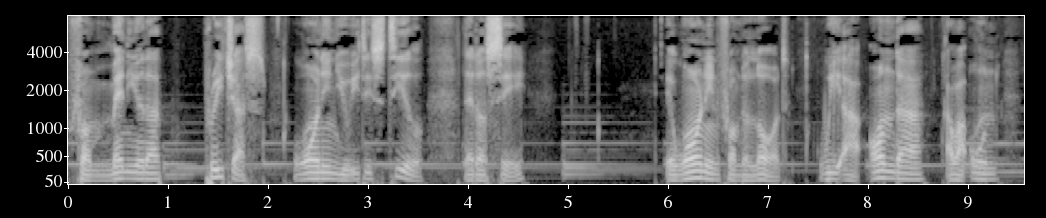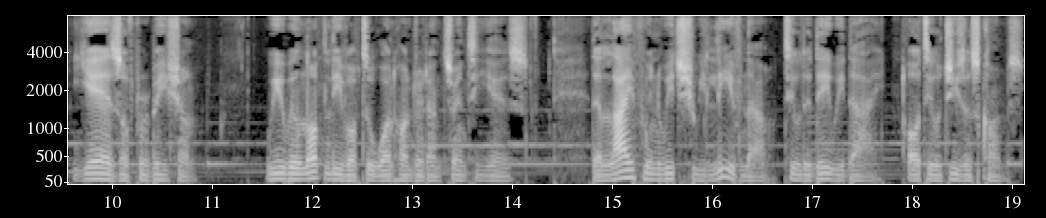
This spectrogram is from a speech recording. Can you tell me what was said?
from many other preachers warning you, it is still, let us say, a warning from the Lord. We are under our own years of probation. We will not live up to 120 years. The life in which we live now, till the day we die, or till Jesus comes,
